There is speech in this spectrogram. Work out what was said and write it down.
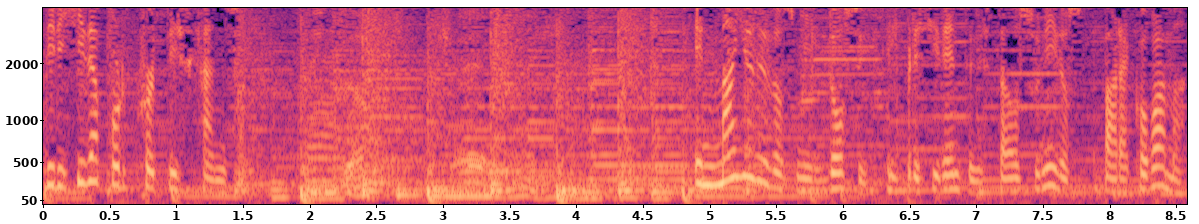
dirigida por Curtis Hanson. En mayo de 2012, el presidente de Estados Unidos, Barack Obama,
